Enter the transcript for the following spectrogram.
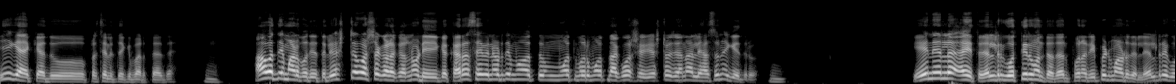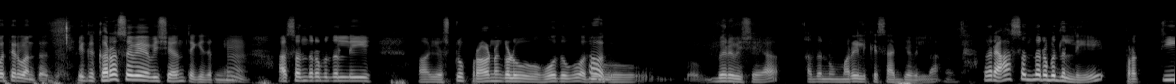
ಈಗ ಯಾಕೆ ಅದು ಪ್ರಚಲಿತಕ್ಕೆ ಬರ್ತಾ ಇದೆ. ಆವತ್ತೇ ಮಾಡ್ಬೋದಿತ್ತಲ್ಲ. ಎಷ್ಟೋ ವರ್ಷಗಳ ಕಾಲ ನೋಡಿ ಈಗ ಕರಸೇವೆ ನೋಡಿದ್ರೆ ಮೂವತ್ತು ಮೂವತ್ಮೂರು ಮೂವತ್ನಾಲ್ಕು ವರ್ಷ ಎಷ್ಟೋ ಜನ ಅಲ್ಲಿ ಹಸುನಿಗಿದ್ರು. ಏನೆಲ್ಲ ಆಯ್ತು? ಎಲ್ರಿಗೂ ಗೊತ್ತಿರುವಂತದ್ದು ಅದು ಪುನಃ ರಿಪೀಟ್ ಮಾಡೋದಿಲ್ಲ ಎಲ್ರಿಗೂ ಗೊತ್ತಿರುವಂತದ್ದು ಈಗ ಕರಸವೆಯ ವಿಷಯ ಅಂತ ತೆಗೆದ್ರಿ ನೀವು. ಆ ಸಂದರ್ಭದಲ್ಲಿ ಎಷ್ಟು ಪ್ರಾಣಗಳು ಹೋದವು ಅದು ಬೇರೆ ವಿಷಯ. ಅದನ್ನು ಮರೀಲಿಕ್ಕೆ ಸಾಧ್ಯವಿಲ್ಲ. ಆದರೆ ಆ ಸಂದರ್ಭದಲ್ಲಿ ಪ್ರತಿ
